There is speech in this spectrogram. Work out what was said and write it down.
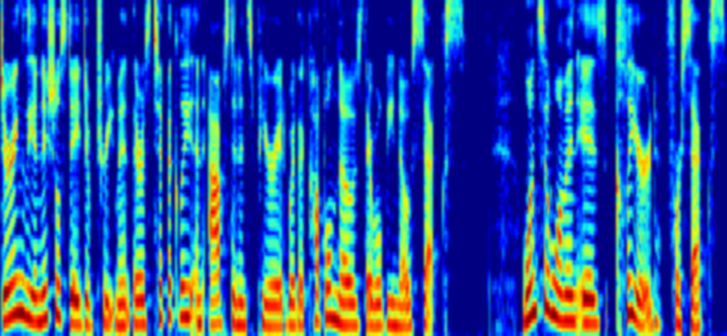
During the initial stage of treatment, there is typically an abstinence period where the couple knows there will be no sex. Once a woman is cleared for sex,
